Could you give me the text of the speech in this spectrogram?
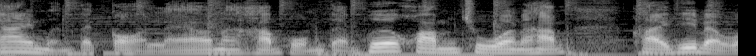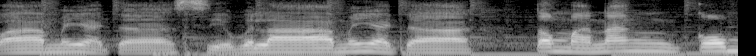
ง่ายเหมือนแต่ก่อนแล้วนะครับ ผมแต่เพื่อความชัวร์นะครับ ใครที่แบบว่าไม่อยากจะเสียเวลาไม่อยากจะต้องมานั่งก้ม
